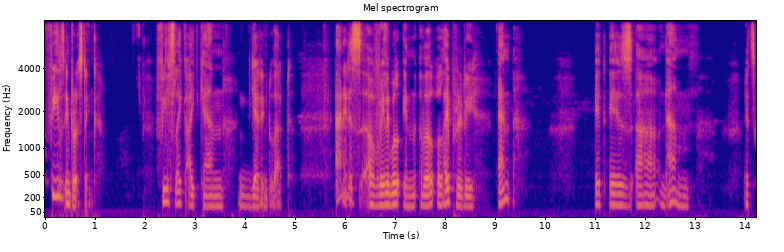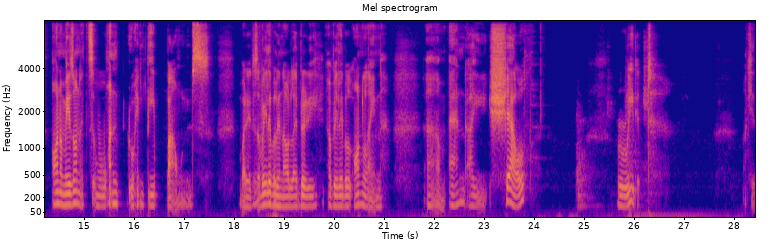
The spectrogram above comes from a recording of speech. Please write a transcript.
feels interesting. Feels like I can get into that. And it is available in the library. And it is, uh, damn, it's on Amazon, it's 120 pounds. But it is available in our library, available online. Um, and I shall read it okay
